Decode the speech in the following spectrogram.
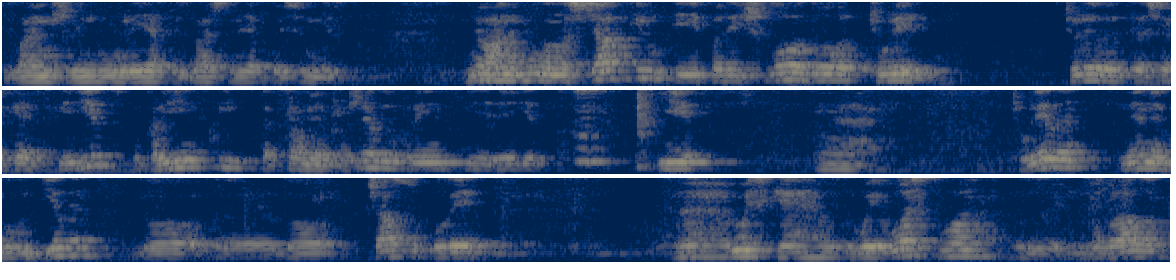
знаємо, що він був у реєстрі значений як Косів місто. В нього не було нащадків і перейшло до Чурилів. Чурили це шляхетський рід, український, так само як рожили український рід. І е, Чурили ними володіли до, е, до часу, коли е, Руське воєводство е, забрало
